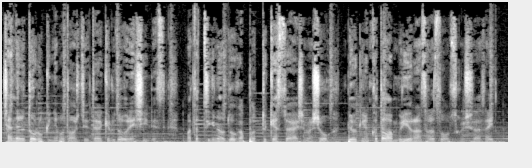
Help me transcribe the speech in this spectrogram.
チャンネル登録、いいねボタンを押していただけると嬉しいです。また次の動画、ポッドキャストをお会いしましょう。病気の方は無理をなさらずお過ごしください。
